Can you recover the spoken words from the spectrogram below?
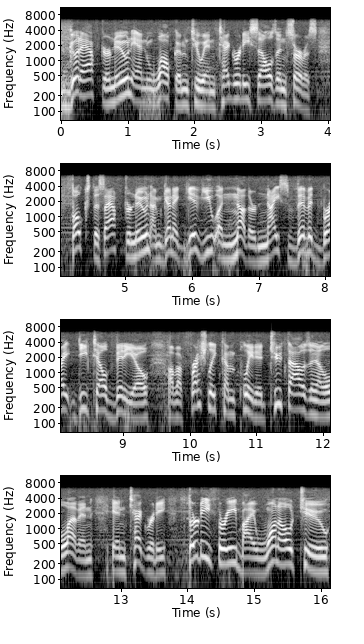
Good afternoon and welcome to Integrity Sales and Service. Folks, this afternoon I'm going to give you another nice, vivid, bright, detailed video of a freshly completed 2011 Integrity 33 by 102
